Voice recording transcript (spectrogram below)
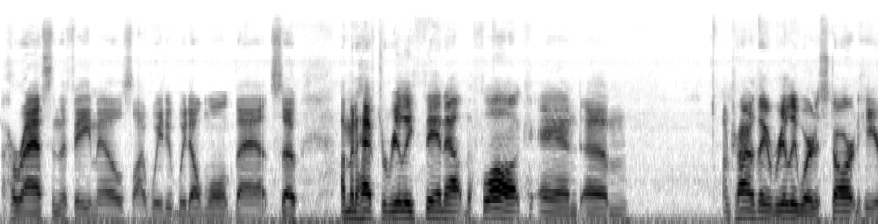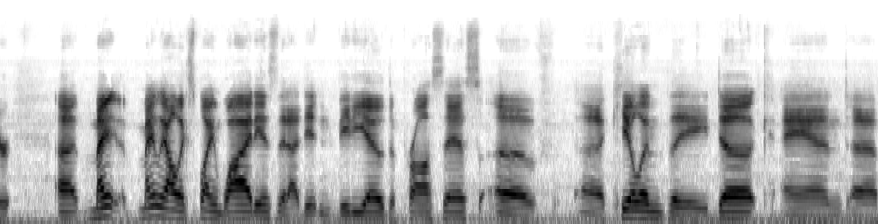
harassing the females. Like we we don't want that. So I'm gonna have to really thin out the flock, and um, I'm trying to think really where to start here. Uh, ma mainly, I'll explain why it is that I didn't video the process of uh, killing the duck and uh,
